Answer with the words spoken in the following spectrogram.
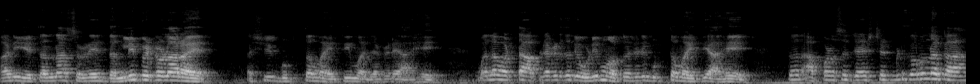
आणि येताना सगळे दंगली पेटवणार आहेत अशी गुप्त माहिती माझ्याकडे आहे. मला वाटतं आपल्याकडे जर एवढी महत्त्वाची गुप्त माहिती आहे तर आपण असं जाहीर स्टेटमेंट करू नका.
